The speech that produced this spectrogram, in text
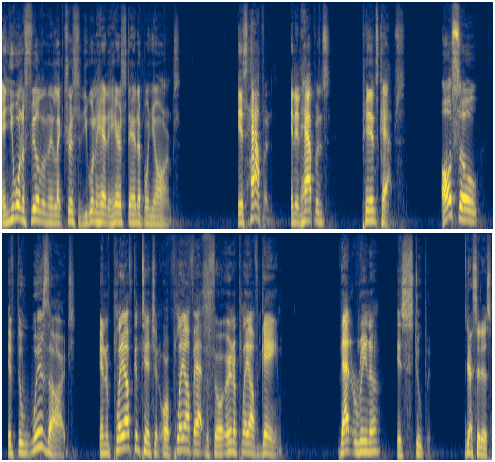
and you want to feel an electricity, you want to have the hair stand up on your arms. It's happened, and it happens Pens caps. Also, if the Wizards in a playoff contention or a playoff atmosphere or in a playoff game, that arena is stupid. Yes, it is.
